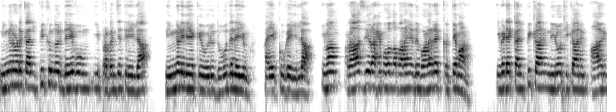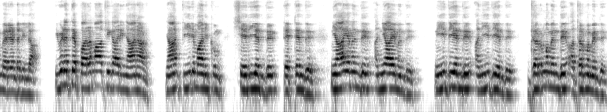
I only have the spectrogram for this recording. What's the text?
നിങ്ങളോട് കൽപ്പിക്കുന്ന ഒരു ദൈവവും ഈ പ്രപഞ്ചത്തിലില്ല. നിങ്ങളിലേക്ക് ഒരു ദൂതനെയും അയക്കുകയില്ല. ഇമാം റാസി റഹിമുല്ല പറഞ്ഞത് വളരെ കൃത്യമാണ്. ഇവിടെ കൽപ്പിക്കാനും നിരോധിക്കാനും ആരും വരേണ്ടതില്ല. ഇവിടത്തെ പരമാധികാരി ഞാനാണ്. ഞാൻ തീരുമാനിക്കും ശരിയെന്ത് തെറ്റെന്ത്? ന്യായമെന്ത് അന്യായമെന്ത്? നീതി എന്ത് അനീതി എന്ത് ധർമ്മമെന്ത് അധർമ്മമെന്ത്?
